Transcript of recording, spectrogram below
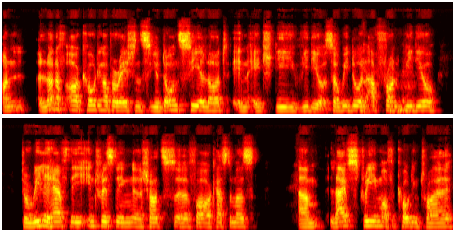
on a lot of our coding operations, you don't see a lot in HD video. So we do an yeah. upfront mm-hmm. video to really have the interesting uh, shots uh, for our customers um, live stream of a coding trial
